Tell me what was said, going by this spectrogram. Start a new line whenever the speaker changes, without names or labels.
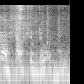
trying to fucking do it.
